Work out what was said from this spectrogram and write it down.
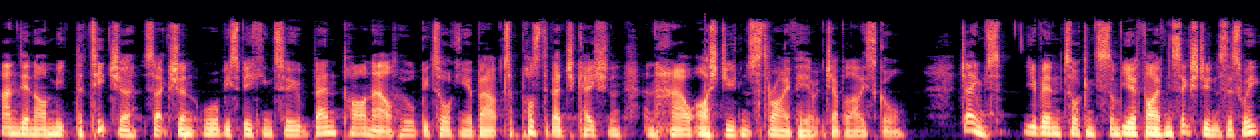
And in our Meet the Teacher section, we'll be speaking to Ben Parnell, who will be talking about positive education and how our students thrive here at Jebel Ali School. James, you've been talking to some year five and six students this week.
